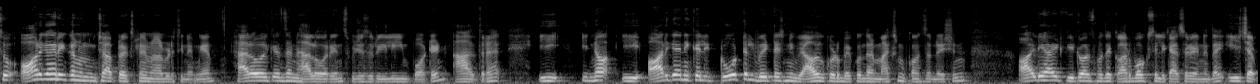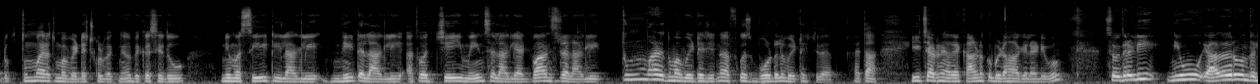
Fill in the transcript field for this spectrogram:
ಸೊ ಆರ್ಗ್ಯಾನಿಕಲ್ ಒಂದು ಚಾಪ್ಟರ್ ಎಕ್ಸ್ಪ್ಲೈನ್ ಮಾಡಿಬಿಡ್ತೀನಿ ನಿಮಗೆ. Haloalkanes and haloarenes which is really important ಆದರೆ, ಈ, ಇನ್ನು ಈ ಆರ್ಗ್ಯಾನಿಕಲಿ ಟೋಟಲ್ ವೇಟೇಜ್ ನೀವು ಯಾವುದು ಕೊಡಬೇಕು ಅಂದರೆ ಮ್ಯಾಕ್ಸಿಮಮ್ ಕಾನ್ಸಂಟ್ರೇಷನ್ ಆಲ್ಡಿಹೈಡ್ ಕೀಟೋನ್ಸ್ ಮತ್ತು ಕಾರ್ಬಾಕ್ಸಿಲಿಕ್ ಆ್ಯಸಿಡ್ ಏನಿದೆ, ಈ ಚಾಪ್ಟರ್ಗೆ ತುಂಬ ತುಂಬ ವೇಟೇಜ್ ಕೊಡ್ಬೇಕು ನೀವು ಬಿಕಾಸ್ ಇದು ನಿಮ್ಮ ಸಿ ಇ ಟಿಲಾಗಲಿ ನೀಟಲ್ಲಾಗಲಿ ಅಥವಾ ಜೆ ಇ ಮೇನ್ಸಲ್ಲಾಗಲಿ ಅಡ್ವಾನ್ಸ್ಡಲ್ಲಾಗಲಿ ತುಂಬ ತುಂಬ ವೇಟೇಜ್ ಇದೆ. ಅಫ್ಕೋರ್ಸ್ ಬೋರ್ಡಲ್ಲೂ ವೇಟೇಜ್ ಇದೆ. ಆಯಿತಾ? ಈ ಚಾಪ್ಟರ್ನ ಯಾವುದೇ ಕಾರಣಕ್ಕೂ ಬಿಡೋ ಹಾಗಿಲ್ಲ ನೀವು. ಸೊ ಇದರಲ್ಲಿ ನೀವು ಯಾವುದಾದ್ರೂ ಒಂದು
